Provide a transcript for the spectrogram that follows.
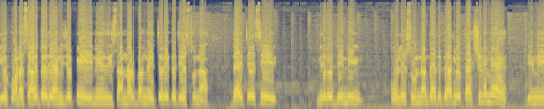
ఇక కొనసాగుతుంది అని చెప్పి నేను ఈ సందర్భంగా హెచ్చరిక చేస్తున్నా. దయచేసి మీరు దీన్ని పోలీసు ఉన్నతాధికారులు తక్షణమే దీన్ని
